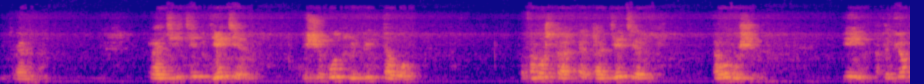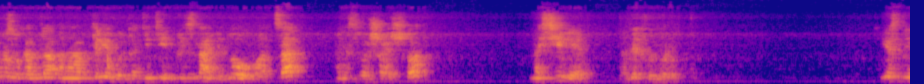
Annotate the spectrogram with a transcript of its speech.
Неправильно. Родители, дети еще будут любить того. Потому что это дети того мужчины. И таким образом, когда она требует от детей признания нового отца, они совершают что? Насилие над их выбором. Если,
